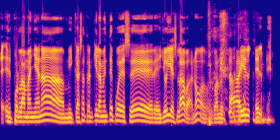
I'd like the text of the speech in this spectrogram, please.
Eh, por la mañana mi casa tranquilamente puede ser eh, yo y Eslava, ¿no? Cuando está ahí el, el-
